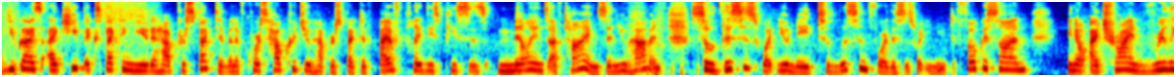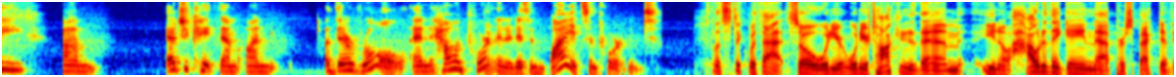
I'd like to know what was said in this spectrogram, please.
You guys, I keep expecting you to have perspective. And of course, how could you have perspective? I've played these pieces millions of times and you haven't. So, this is what you need to listen for. This is what you need to focus on. You know, I try and really um, educate them on their role and how important it is and why it's important. Let's stick with that. So when you're when you're talking to them, you know, how do they gain that perspective?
